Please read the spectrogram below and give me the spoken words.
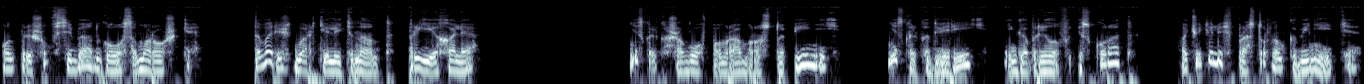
Он пришел в себя от голоса Морошки. «Товарищ гвардии лейтенант, приехали!» Несколько шагов по мрамору ступеней, несколько дверей, и Гаврилов и Скурат очутились в просторном кабинете.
